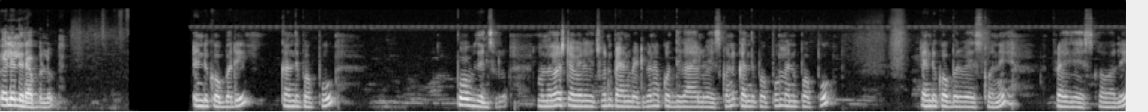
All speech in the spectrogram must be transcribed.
వెల్లుల్లి రబ్బలు ఎండు కొబ్బరి కందిపప్పు పోపు దినుసులు. ముందుగా స్టవ్ వెలిగించుకొని ప్యాన్ పెట్టుకొని కొద్దిగా ఆయిల్ వేసుకొని కందిపప్పు మినపప్పు ఎండు కొబ్బరి వేసుకొని ఫ్రై చేసుకోవాలి.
